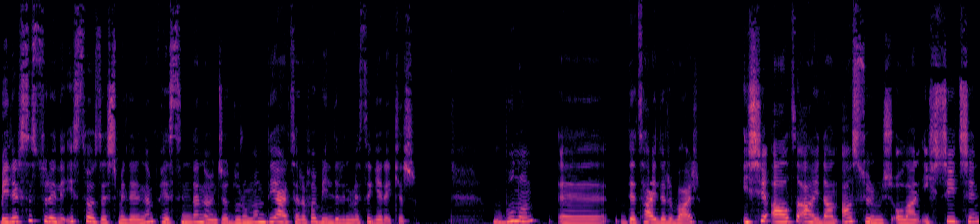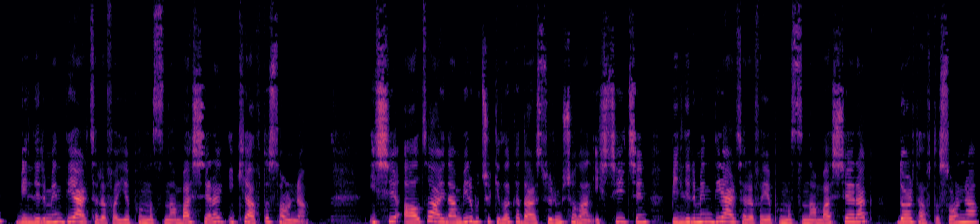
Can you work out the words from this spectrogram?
Belirsiz süreli iş sözleşmelerinin feshinden önce durumun diğer tarafa bildirilmesi gerekir. Bunun e, detayları var. İşi 6 aydan az sürmüş olan işçi için bildirimin diğer tarafa yapılmasından başlayarak 2 hafta sonra İşi 6 aydan 1,5 yıla kadar sürmüş olan işçi için bildirimin diğer tarafa yapılmasından başlayarak 4 hafta sonra,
